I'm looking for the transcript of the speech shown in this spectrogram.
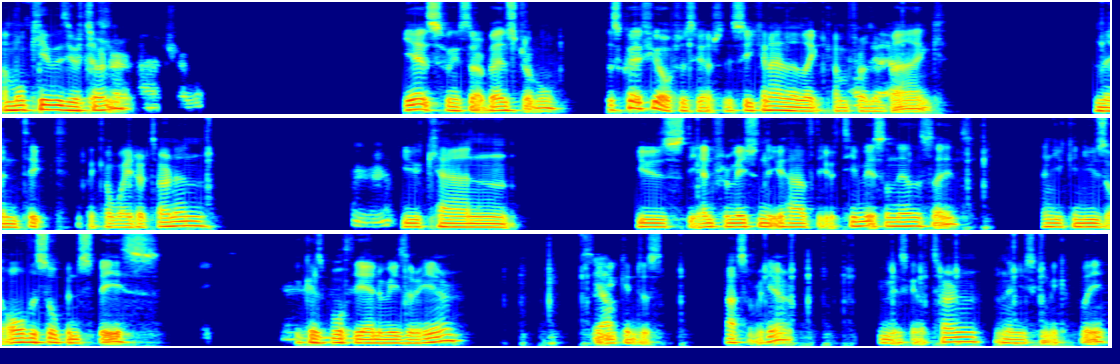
I'm okay with your just turn. started match dribble. Yes, we can start bounce dribble. There's quite a few options here actually. So you can either like come further Okay. back and then take like a wider turn in. Mhm. You can use the information that you have that your teammates on the other side, and you can use all this open space because both the enemies are here. So you can just pass over here. Teammate's gonna turn, and then you're just gonna make a play.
